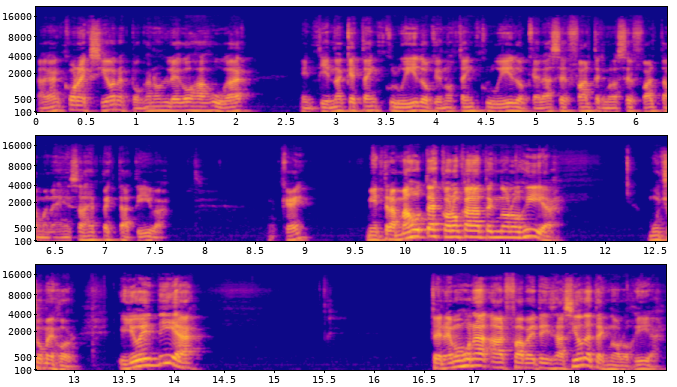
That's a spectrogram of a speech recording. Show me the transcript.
hagan conexiones, pónganos legos a jugar entiendan que está incluido, que no está incluido, que le hace falta, que no hace falta, manejen esas expectativas. Mientras más ustedes conozcan la tecnología, mucho mejor. Y hoy en día tenemos una alfabetización de tecnología.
